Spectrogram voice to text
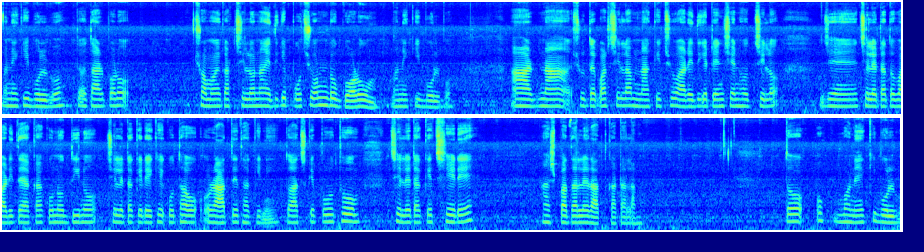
মানে কি বলব? তো তারপরও সময় কাটছিল না, এদিকে প্রচণ্ড গরম মানে কি বলব? আর না শুতে পারছিলাম, না কিছু। আর এদিকে টেনশন হচ্ছিল যে ছেলেটা তো বাড়িতে একা, কোনো দিনও ছেলেটাকে রেখে কোথাও রাতে থাকিনি। তো আজকে প্রথম ছেলেটাকে ছেড়ে হাসপাতালে রাত কাটালাম। তো মানে কি বলব,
